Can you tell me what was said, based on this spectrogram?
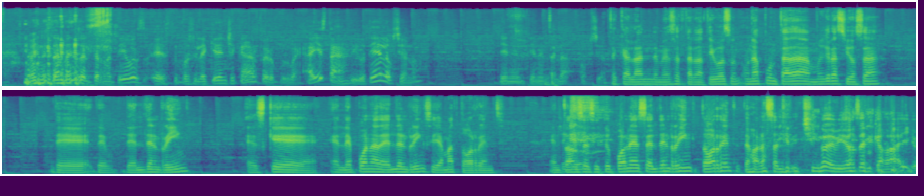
También están medios alternativos, este, por si la quieren checar, pero pues bueno, ahí está. Digo, tienen la opción, ¿no? Tienen, tienen la opción. Que hablan de medios alternativos, un- una puntada muy graciosa de, de, de Elden Ring es que el épona de Elden Ring se llama Torrent. Entonces, si tú pones Elden Ring Torrent, te van a salir un chingo de videos del caballo.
